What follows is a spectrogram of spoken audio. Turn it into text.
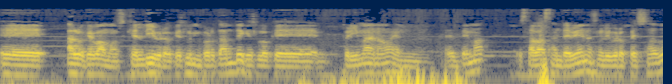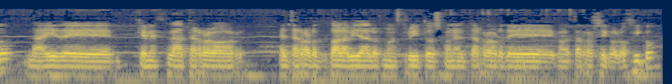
eh, a lo que vamos, que el libro, que es lo importante, que es lo que prima ¿no? en el tema, está bastante bien. Es un libro pesado, de ahí de que mezcla terror, el terror de toda la vida de los monstruitos con el terror de, con el terror psicológico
